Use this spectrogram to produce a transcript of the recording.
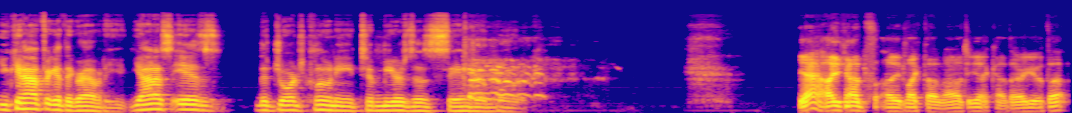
You cannot forget the gravity. Giannis is the George Clooney to Mirza's Sandra Bullock. Yeah, I can't. I like that analogy. I can't argue with that.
